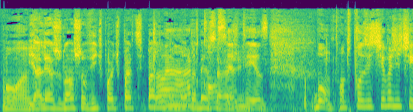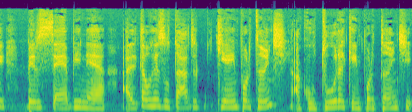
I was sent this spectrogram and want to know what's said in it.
Bom, E aliás, o nosso ouvinte pode participar também, manda Claro, mensagem. com certeza. Bom, ponto positivo a gente percebe, né? Ali está o resultado que é importante, a cultura, que é importante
